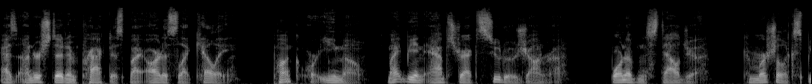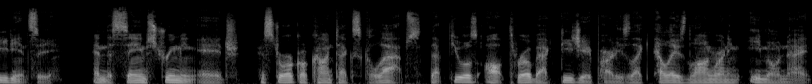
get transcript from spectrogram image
As understood and practiced by artists like Kelly, punk or emo might be an abstract pseudo genre, born of nostalgia, commercial expediency, and the same streaming age, historical context collapse that fuels alt throwback DJ parties like LA's long running Emo Night,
